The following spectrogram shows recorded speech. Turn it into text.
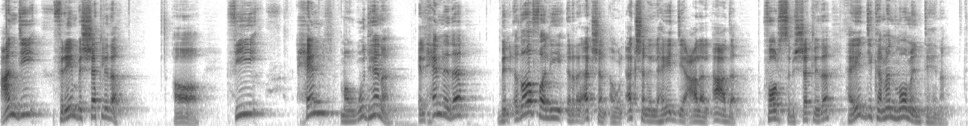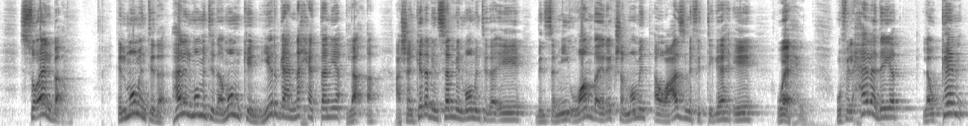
عندي frame بالشكل ده. آه في حمل موجود هنا. الحمل ده بالإضافة لل reaction أو الأكشن اللي هيدي على القاعده force بالشكل ده هيدي كمان moment هنا. السؤال بقى ال moment ده هل ال moment ده ممكن يرجع الناحية الثانية لأ. عشان كده بنسمي ال moment ده إيه؟ بنسميه one direction moment أو عزم في اتجاه إيه؟ واحد. وفي الحالة ديت لو كان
